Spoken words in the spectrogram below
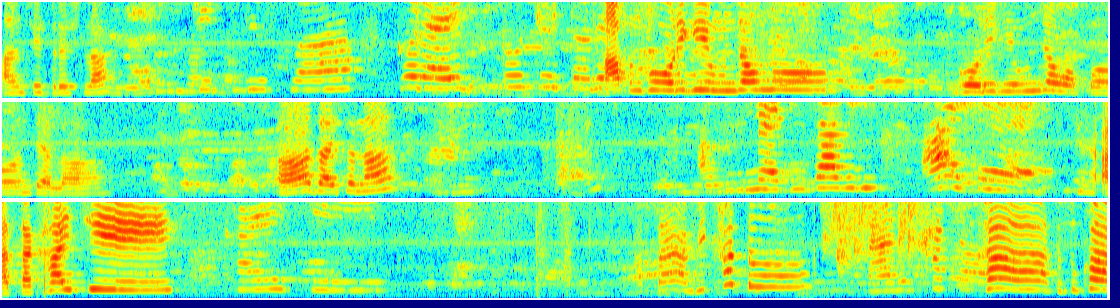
आणि चित्रेशला आपण घोडी घेऊन जाऊ ना. घोडी घेऊन जाऊ आपण त्याला. आ जायचं ना? आता खायची. आता आम्ही खातो. खा आता तू खा.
